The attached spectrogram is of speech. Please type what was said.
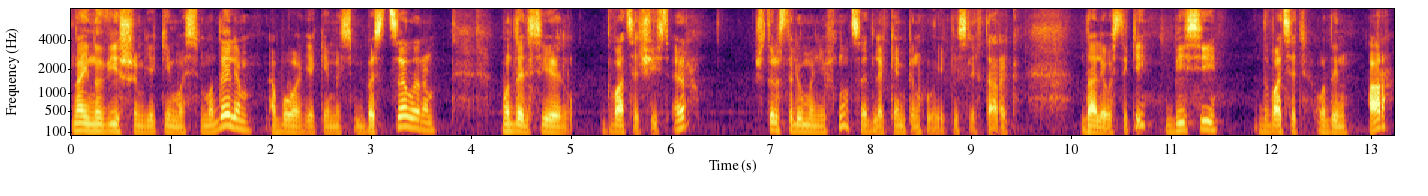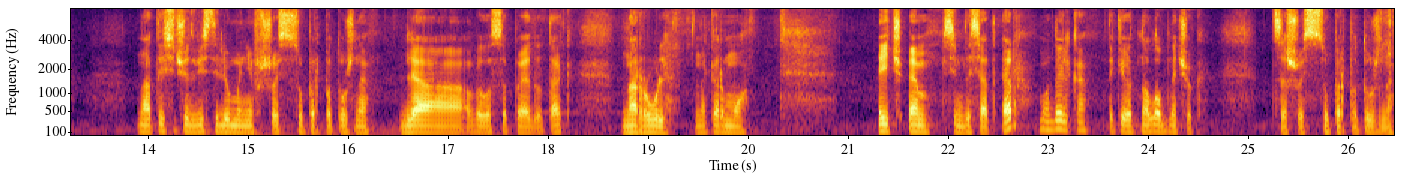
найновішим якимось моделям або якимось бестселерам. Модель CL26R 400 люменів. Ну, це для кемпінгу якийсь ліхтарик. Далі ось такий BC21R на 1200 люменів, щось суперпотужне для велосипеду, так? на руль, на кермо. HM70R моделька, такий от налобничок. Це щось суперпотужне.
